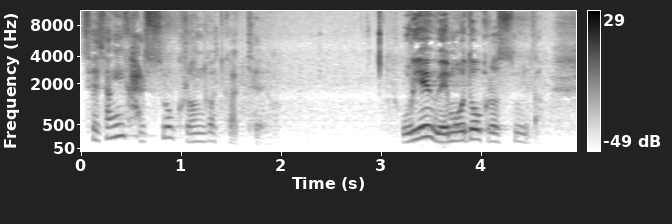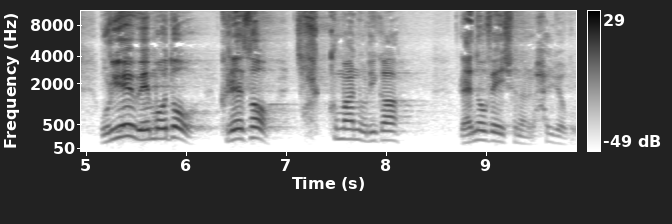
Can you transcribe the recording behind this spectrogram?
세상이 갈수록 그런 것 같아요. 우리의 외모도 그렇습니다. 우리의 외모도 그래서 자꾸만 우리가 레노베이션을 하려고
